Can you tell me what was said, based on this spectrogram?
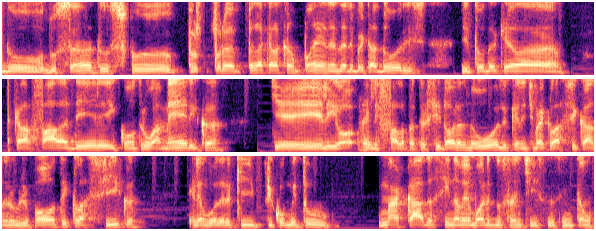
do, do Santos, por, por, por, pela aquela campanha né, da Libertadores, de toda aquela, aquela fala dele contra o América, que ele, ele fala para a torcida: olha no meu olho que a gente vai classificar no jogo de volta e classifica. Ele é um goleiro que ficou muito marcado assim na memória dos Santistas. Então,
